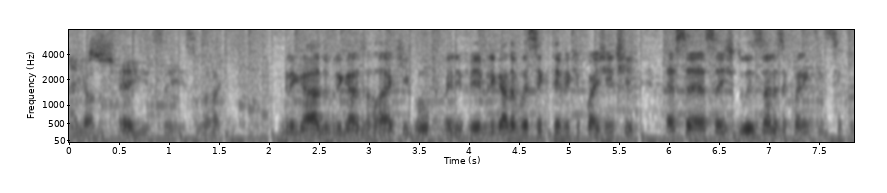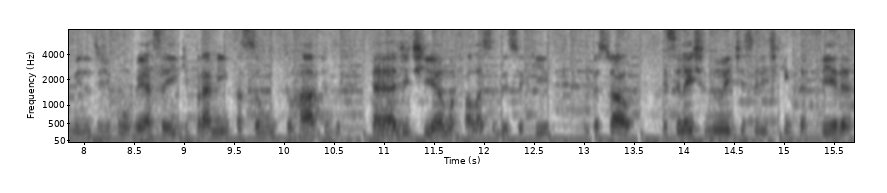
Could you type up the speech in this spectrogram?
É isso. é isso, é isso, Zorlak. Obrigado, obrigado, Zorlak, Golfo, BNV. Obrigado a você que esteve aqui com a gente essa, essas 2 horas e 45 minutos de conversa aí, que para mim passou muito rápido. É, a gente ama falar sobre isso aqui. Então, pessoal, excelente noite, excelente quinta-feira.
